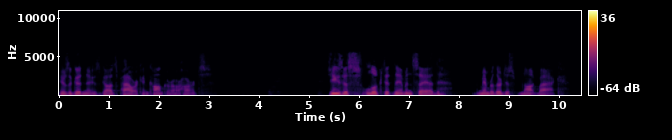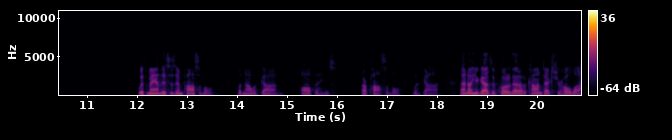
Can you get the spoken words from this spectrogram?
Here's the good news God's power can conquer our hearts. Jesus looked at them and said, Remember, they're just knocked back. With man, this is impossible, but not with God. All things are possible with God. I know you guys have quoted that out of context your whole life.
